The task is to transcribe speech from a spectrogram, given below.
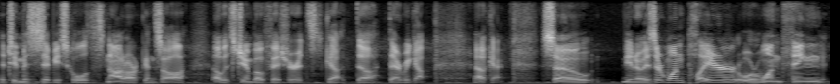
the two Mississippi schools. It's not Arkansas. Oh, it's Jimbo Fisher. It's yeah, duh. There we go. Okay, so you know, is there one player or one thing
